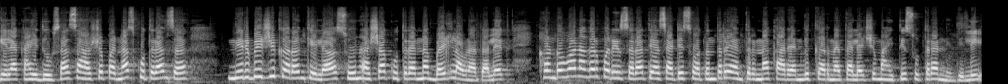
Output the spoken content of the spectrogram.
गेल्या काही दिवसात सहाशे पन्नास कुत्र्यांचं निर्बीजीकरण केलं असून अशा कुत्र्यांना बेल्ट लावण्यात आलेत खंडोबा नगर परिसरात यासाठी स्वतंत्र यंत्रणा कार्यान्वित करण्यात आल्याची माहिती सूत्रांनी दिली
